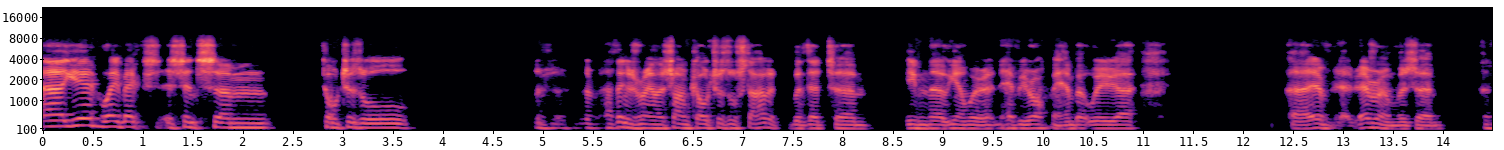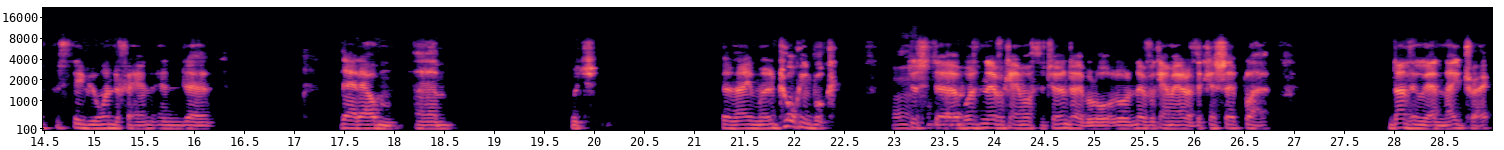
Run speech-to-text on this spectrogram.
Uh, yeah, way back since um, Cold Chisel. I think it was around the time Cold Chisel started with that. Um, even though you know we're a heavy rock band, but we uh, uh, everyone was a, a Stevie Wonder fan, and uh, that album, um, which the name Talking Book, mm. just uh, was never came off the turntable or, or, never came out of the cassette player. I don't think we had an eight track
